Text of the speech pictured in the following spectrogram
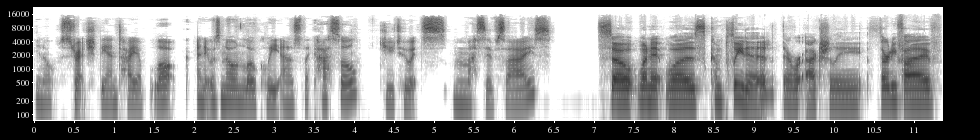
you know, stretched the entire block, and it was known locally as the castle due to its massive size. So when it was completed, there were actually 35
